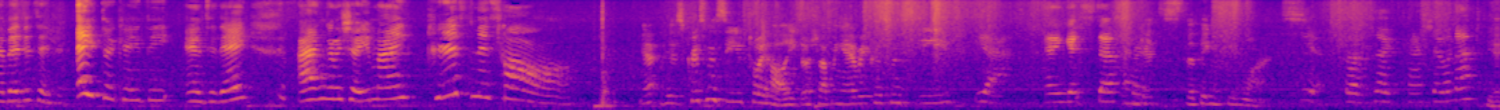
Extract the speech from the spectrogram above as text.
Hi, vegetation. Hey, so crazy. And today, I'm going to show you my Christmas haul. Yep, his Christmas Eve toy haul. He goes shopping every Christmas Eve Yeah, and gets stuff and gets the things he wants. Yeah, so it's like, can I show now? Yeah.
